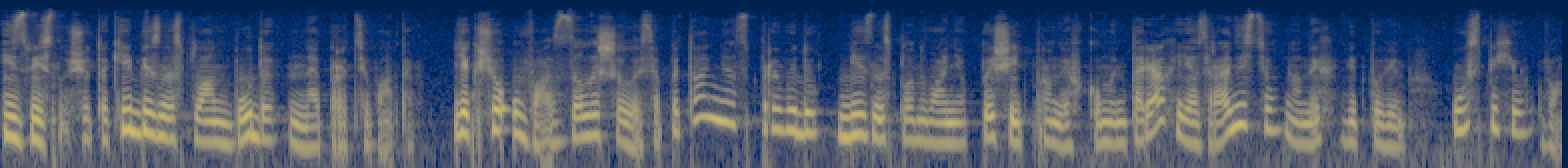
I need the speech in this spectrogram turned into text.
І звісно, що такий бізнес-план буде не працювати. Якщо у вас залишилися питання з приводу бізнес-планування, пишіть про них в коментарях, я з радістю на них відповім. Успіхів вам!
